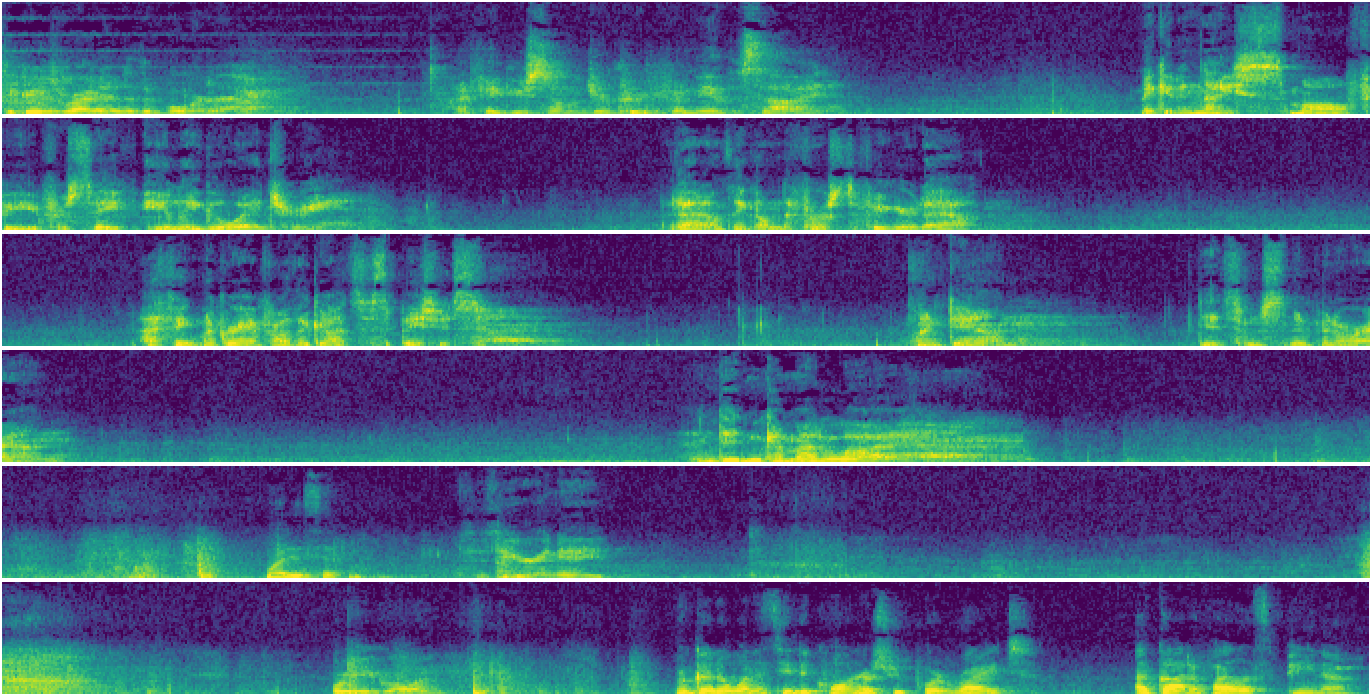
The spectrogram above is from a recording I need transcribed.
That goes right under the border. I figure someone's recruiting from the other side. Make it a nice small fee for safe illegal entry. But I don't think I'm the first to figure it out. I think my grandfather got suspicious. Went down, did some snooping around, and didn't come out alive. What is it? It's his hearing aid. Where are you going? We're going to want to see the coroner's report, right? I've got to file a subpoena.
